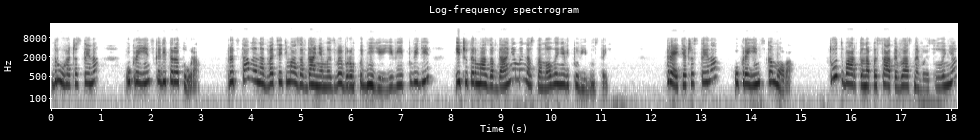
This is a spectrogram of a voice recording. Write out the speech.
Друга частина українська література. Представлена 20 завданнями з вибором однієї відповіді і 4 завданнями на встановлення відповідностей. Третя частина українська мова. Тут варто написати власне висловлення,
